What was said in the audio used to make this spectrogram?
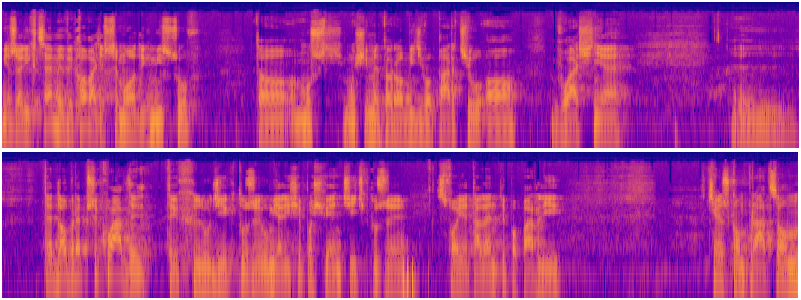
jeżeli chcemy wychować jeszcze młodych mistrzów, to mus, musimy to robić w oparciu o właśnie y, te dobre przykłady tych ludzi, którzy umieli się poświęcić, którzy swoje talenty poparli ciężką pracą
